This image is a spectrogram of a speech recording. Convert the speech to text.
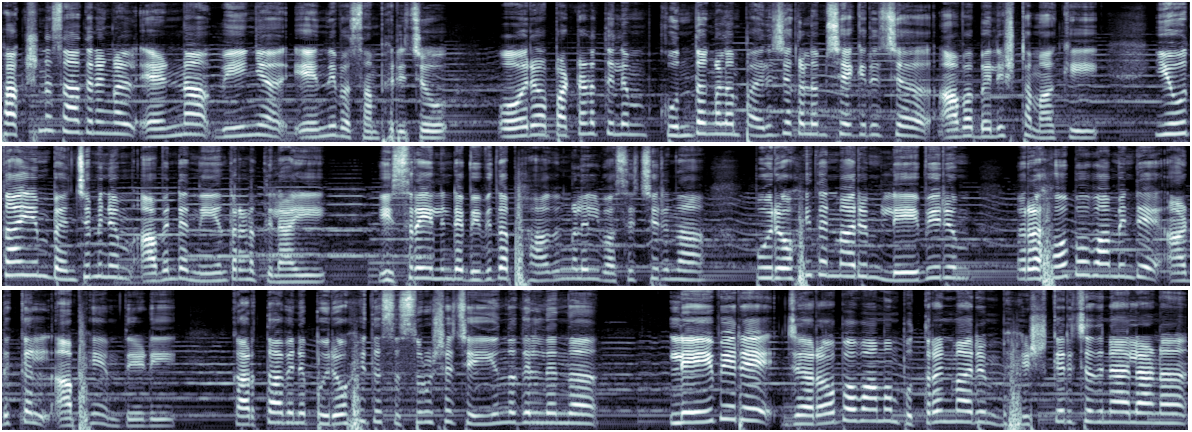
ഭക്ഷണ സാധനങ്ങൾ എണ്ണ വീഞ്ഞ് എന്നിവ സംഭരിച്ചു. ഓരോ പട്ടണത്തിലും കുന്തങ്ങളും പരിചകളും ശേഖരിച്ച് അവ ബലിഷ്ഠമാക്കി. യൂതായും ബെഞ്ചമിനും അവന്റെ നിയന്ത്രണത്തിലായി. ഇസ്രയേലിന്റെ വിവിധ ഭാഗങ്ങളിൽ വസിച്ചിരുന്ന പുരോഹിതന്മാരും ലേവ്യരും റഹോബവാമിന്റെ അടുക്കൽ അഭയം തേടി. കർത്താവിന് പുരോഹിത ശുശ്രൂഷ ചെയ്യുന്നതിൽ നിന്ന് ലേവ്യരെ ജറോബവാമും പുത്രന്മാരും ബഹിഷ്കരിച്ചതിനാലാണ്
